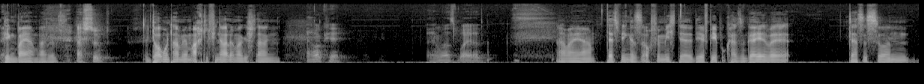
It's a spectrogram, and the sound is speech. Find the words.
gegen Bayern war das. Ach, stimmt. Dortmund haben wir im Achtelfinale immer geschlagen. Ah, okay. Dann war es Bayern. Aber ja, deswegen ist es auch für mich der DFB-Pokal so geil, weil das ist so ein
